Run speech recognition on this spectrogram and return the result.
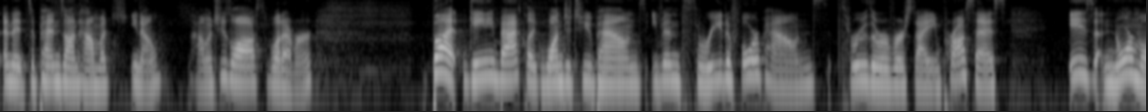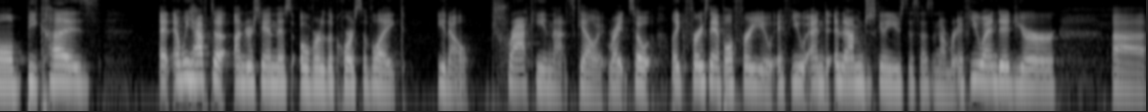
and it depends on how much, you know, how much you've lost, whatever. But gaining back like 1 to 2 pounds, even 3 to 4 pounds through the reverse dieting process is normal because and, and we have to understand this over the course of like you know tracking that scale rate right? So like for example for you if you end and i'm just going to use this as a number if you ended your uh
